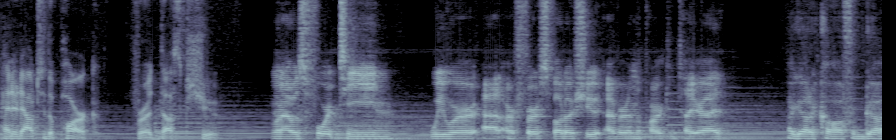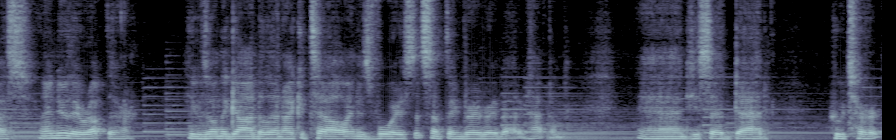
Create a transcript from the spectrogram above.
headed out to the park for a dusk shoot. When I was 14, we were at our first photo shoot ever in the park in Telluride. I got a call from Gus, and I knew they were up there. He was on the gondola, and I could tell in his voice that something very, very bad had happened. And he said, Dad, Hoot's hurt.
